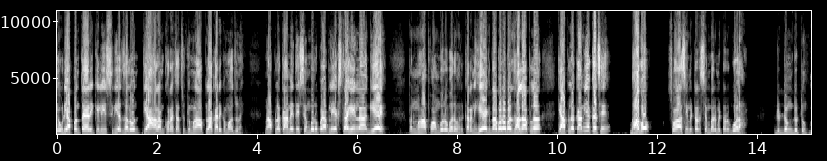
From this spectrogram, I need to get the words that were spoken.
एवढी आपण तयारी केली सिरियस झालो त्या हरामखोराच्या चुकीमुळे आपला कार्यक्रम अजून आहे. मग आपलं काम आहे ते शंभर रुपये आपले एक्स्ट्रा घेईल ना? घे. पण मग हा फॉर्म बरोबर भर. कारण हे एकदा बरोबर झालं आपलं की आपलं काम एकच आहे. भागो. सोळाशे मीटर शंभर मीटर गोळा. डुडुंग डुटुंग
